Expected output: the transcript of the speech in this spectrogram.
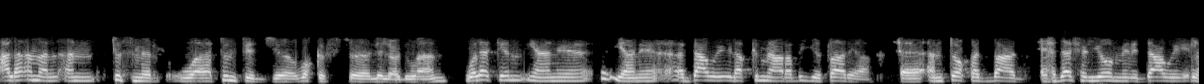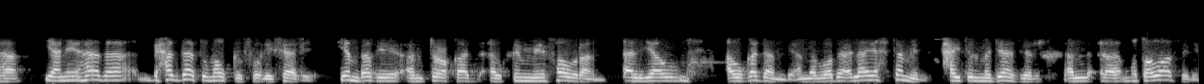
على أمل أن تثمر وتنتج وقف للعدوان. ولكن يعني يعني الدعوة إلى قمة عربية طارئة آه، أن تعقد بعد 11 يوم من الدعوة إلها يعني هذا بحد ذاته موقف ورساله ينبغي أن تعقد القمة فورا اليوم أو غدا لأن الوضع لا يحتمل حيث المجازر المتواصله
